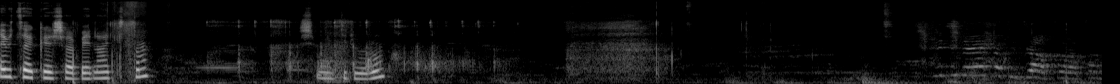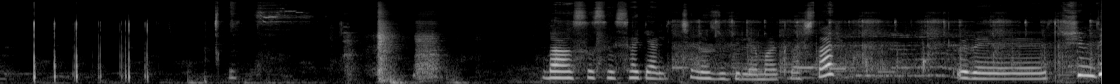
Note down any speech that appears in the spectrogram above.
Evet arkadaşlar ben açtım. Şimdi giriyorum. Bazı sesler geldiği için özür dilerim arkadaşlar. Evet. Şimdi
